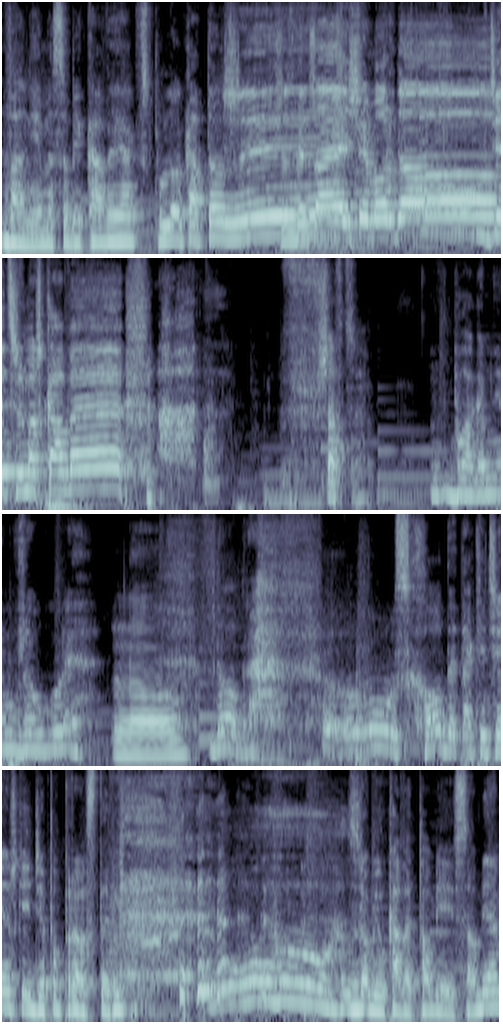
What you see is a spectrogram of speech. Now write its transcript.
Walniemy sobie kawę jak współlokatorzy. Przyzwyczaj się, mordo! Gdzie trzymasz kawę? W szafce. Błagam, nie mów, że u góry. No, Dobra. Uuu, schody takie ciężkie, idzie po prostym. Uuu, zrobił kawę tobie i sobie.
